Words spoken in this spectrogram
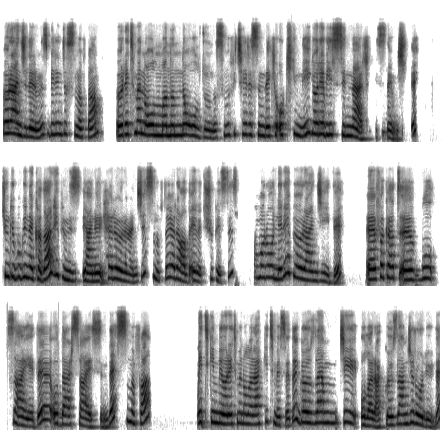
öğrencilerimiz birinci sınıftan öğretmen olmanın ne olduğunu, sınıf içerisindeki o kimliği görebilsinler istemiştik. Çünkü bugüne kadar hepimiz yani her öğrenci sınıfta yer aldı. Evet şüphesiz ama rolleri hep öğrenciydi. E, fakat e, bu sayede, o ders sayesinde sınıfa etkin bir öğretmen olarak gitmese de gözlemci olarak, gözlemci rolüyle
